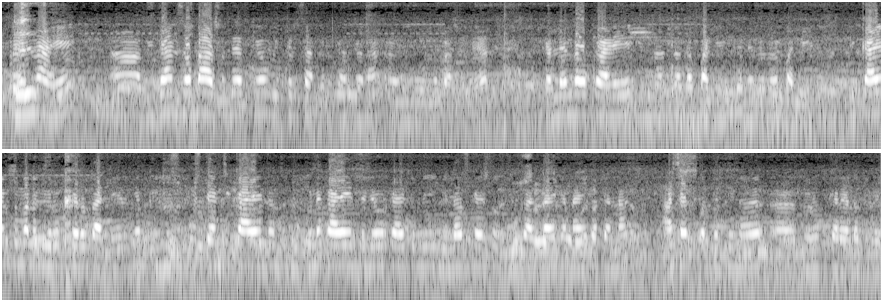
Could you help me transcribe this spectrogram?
प्रश्न आहे विधानसभा असू द्यात किंवा विठ्ठल साखर कारखाना निवडणूक असू द्यात कल्याणराव काळे दादा पाटील गणेशदादा पाटील हे कायम तुम्हाला विरोध करत आले. नेमकी धुसफूस त्यांची काय आहे त्यांचं दुखणं काय आहे त्याच्यावर काय तुम्ही विलास काय शोधून काढलाय का नाही का त्यांना अशाच पद्धतीनं विरोध करायला तुम्ही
